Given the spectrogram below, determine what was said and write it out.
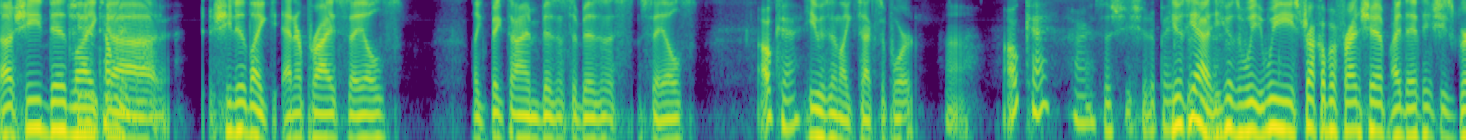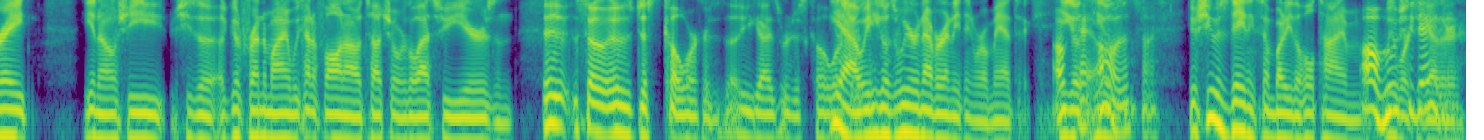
Uh, she did She like didn't tell me uh, she did like enterprise sales, like big time business to business sales. Okay. He was in like tech support. Oh, okay. All right. So she should have paid. He goes, for yeah. that. He goes, we we struck up a friendship. I, I think she's great. You know, she she's a, a good friend of mine. We kind of fallen out of touch over the last few years, and Uh, so it was just coworkers, though. You guys were just coworkers. yeah, we, he goes, we were never anything romantic. He Okay. go- he oh, goes- that's nice. he goes, she was dating somebody the whole time. Oh, who we was worked she dating?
